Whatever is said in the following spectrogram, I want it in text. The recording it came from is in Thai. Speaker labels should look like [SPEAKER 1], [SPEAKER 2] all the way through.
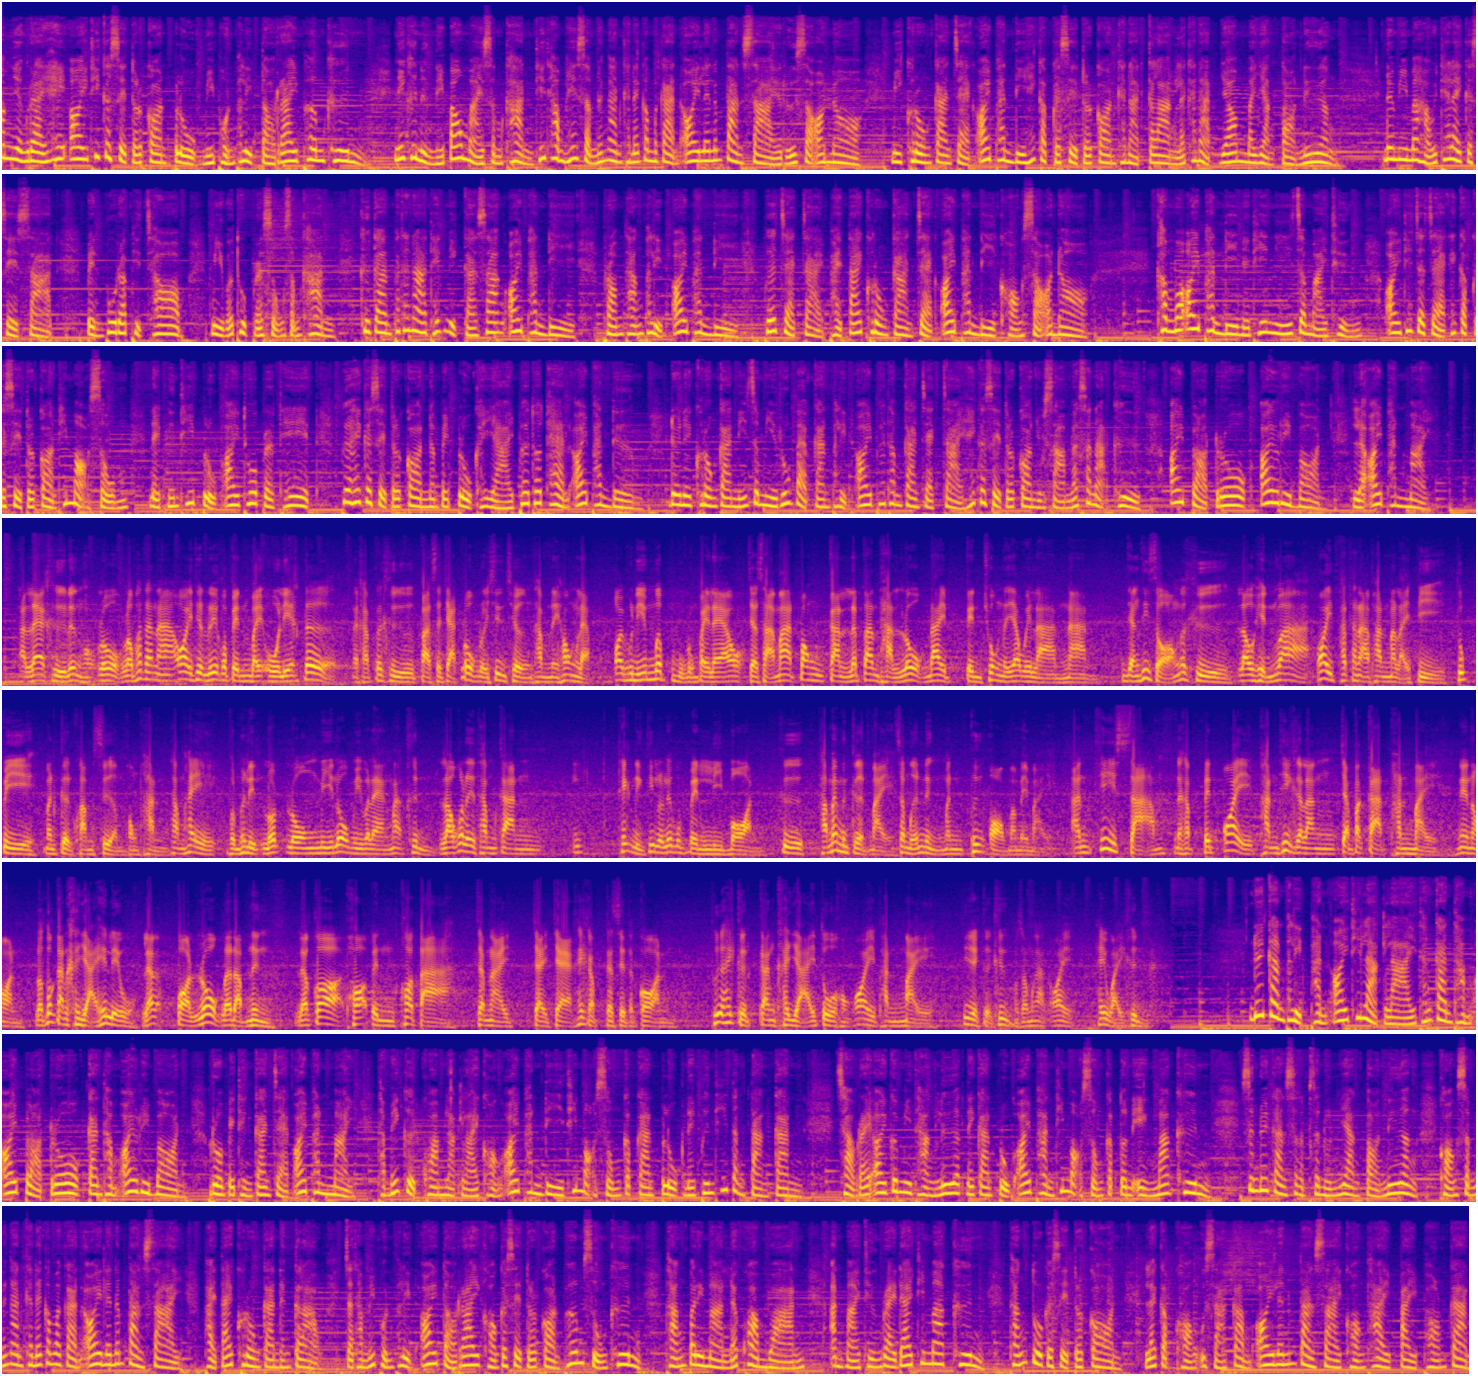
[SPEAKER 1] ทำอย่างไรให้อ้อยที่เกษตรกรปลูกมีผลผลิตต่อไร่เพิ่มขึ้น นี่คือหนึ่งในเป้าหมายสำคัญที่ทำให้สำนักงานคณะกรรมการอ้อยและน้ำตาลทรายหรือสอนอมีโครงการแจกอ้อยพันธุ์ดีให้กับเกษตรกรขนาดกลางและขนาดย่อมมาอย่างต่อเนื่อง โดยมีมหาวิทยาลัยเกษตรศาสตร์ เป็นผู้รับผิดชอบ มีวัตถุประสงค์สำคัญ คือการพัฒนาเทคนิคการสร้างอ้อยพันธุ์ดี พร้อมทั้งผลิตอ้อยพันธุ์ดี เพื่อแจกจ่ายภายใต้โครงการแจกอ้อยพันธุ์ดีของสอนอำว่าอ้อยพันธุ์ดีในที่นี้จะหมายถึง อ้อยที่จะแจกให้กับเกษตรกรที่เหมาะสม ในพื้นที่ปลูกอ้อยทั่วประเทศ เพื่อให้เกษตรกรนำไปปลูกขยายเพื่อทดแทนอ้อยพันธุ์เดิม โดยในโครงการนี้จะมีรูปแบบการผลิตอ้อยเพื่อทำการแจกจ่ายให้เกษตรกรอยู่ 3 ลักษณะ คือ อ้อยปลอดโรค อ้อยรีบอน และอ้อยพันธุ์ใหม่
[SPEAKER 2] อันแรกคือเรื่องของโรค เราพัฒนาอ้อยที่เรียกว่าเป็นไบโอเรียกเตอร์นะครับก็คือปราศจากโรคโดยสิ้นเชิงทำในห้องแลบอ้อยพวกนี้เมื่อปลูกลงไปแล้ว จะสามารถป้องกันและต้านทานโรคได้เป็นช่วงระยะเวลานาน อย่างที่สองก็คือเราเห็นว่าอ้อยพัฒนาพันธุ์มาหลายปี ทุกปีมันเกิดความเสื่อมของพันธุ์ทำให้ผลผลิตลดลงมีโรคมีแมลงมากขึ้น เราก็เลยทำการเทคนิคที่เราเรียกว่าเป็นรีบอร์นคือทำให้มันเกิดใหม่เสมือนหนึ่งมันเพิ่งออกมาใหม่ ๆ อันที่3นะครับเป็นอ้อยพันธุ์ที่กำลังจะประกาศพันธุ์ใหม่แน่นอน เราต้องการขยายให้เร็ว และปลอดโรคระดับหนึ่ง แล้วก็เพาะเป็นข้อตาจำหน่ายจ่ายแจกให้กับเกษตรกร เพื่อให้เกิดการขยายตัวของอ้อยพันธุ์ใหม่ ที่จะเกิดขึ้นของสำนักงานอ้อยให้ไวขึ้น
[SPEAKER 1] ด้วยการผลิตพันธุ์อ้อยที่หลากหลาย ทั้งการทำอ้อยปลอดโรค การทำอ้อยรีบอน รวมไปถึงการแจกอ้อยพันธุ์ใหม่ทำให้เกิดความหลากหลายของอ้อยพันธุ์ดีที่เหมาะสมกับการปลูกในพื้นที่ต่างๆ กัน ชาวไร่อ้อยก็มีทางเลือกในการปลูกอ้อยพันธุ์ที่เหมาะสมกับตนเองมากขึ้น ซึ่งด้วยการสนับสนุนอย่างต่อเนื่อง ของสำนักงานคณะกรรมการอ้อยและน้ำตาลทราย ภายใต้โครงการดังกล่าว จะทำให้ผลผลิตอ้อยต่อไร่ของเกษตรกรเพิ่มสูงขึ้น ทั้งปริมาณและความหวาน อันหมายถึงรายได้ที่มากขึ้น ทั้งตัวเกษตรกร และกับของอุตสาหกรรมอ้อยและน้ำตาลทรายของไทยไปพร้อมกัน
